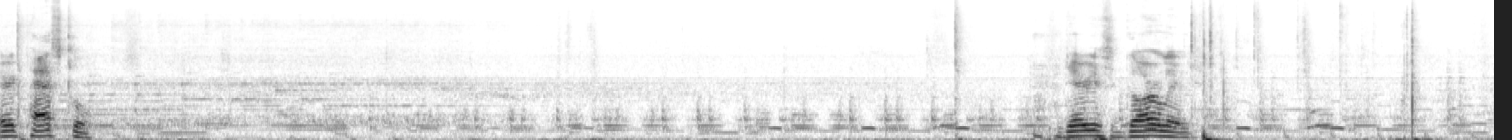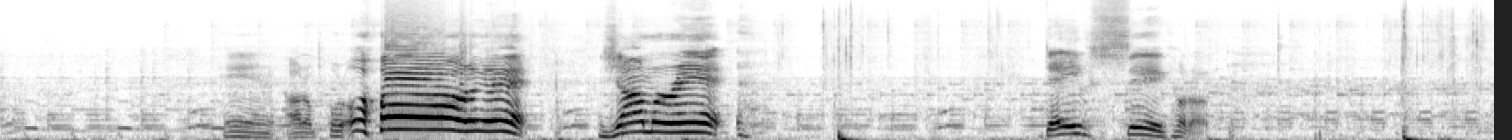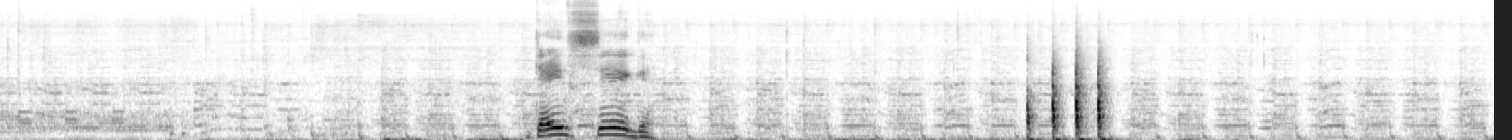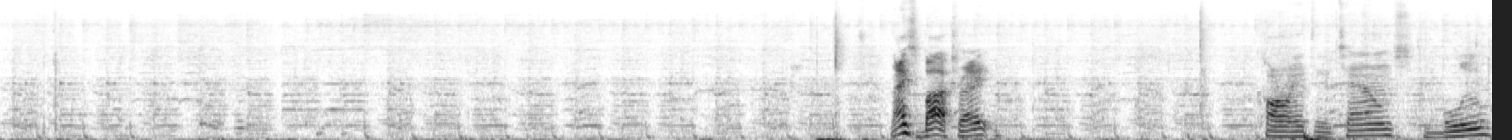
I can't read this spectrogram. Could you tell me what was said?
Eric Paschall. Darius Garland. And auto pour. Oh, look at that. Ja Morant. Dave Sig. Hold on. Dave Sig. Nice box, right? Karl Anthony Towns, blue.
